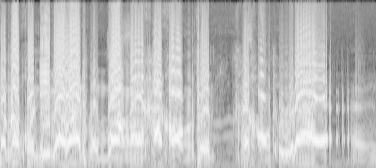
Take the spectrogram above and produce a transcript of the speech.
สำหรับคนที่แบบว่าผมบอกไงขายของเสื้อขายของทูได้อะเออ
